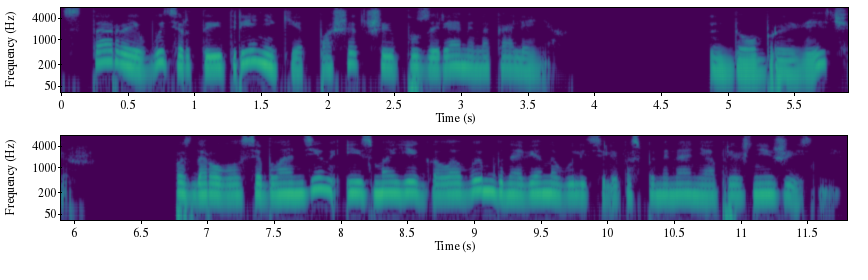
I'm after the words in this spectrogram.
старые вытертые треники, пошедшие пузырями на коленях. «Добрый вечер», — поздоровался блондин, и из моей головы мгновенно вылетели воспоминания о прежней жизни.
